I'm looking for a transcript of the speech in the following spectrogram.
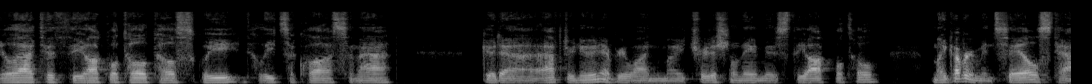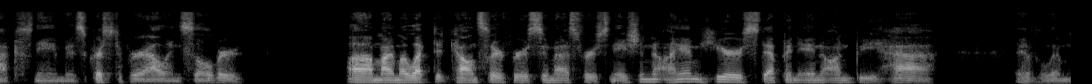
Ilatith the Aquatul Tel Squi Talitza Samat. Good uh, afternoon, everyone. My traditional name is Theoquiltal. My government sales tax name is Christopher Allen Silver. Um, I'm elected counselor for Sumas First Nation. I am here stepping in on behalf of Lim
